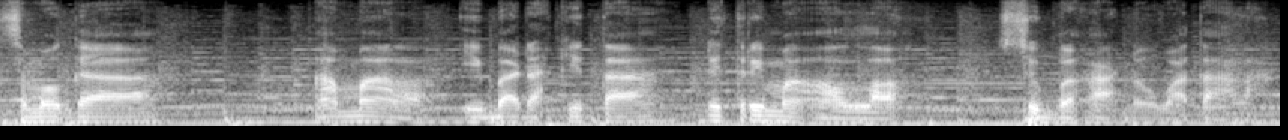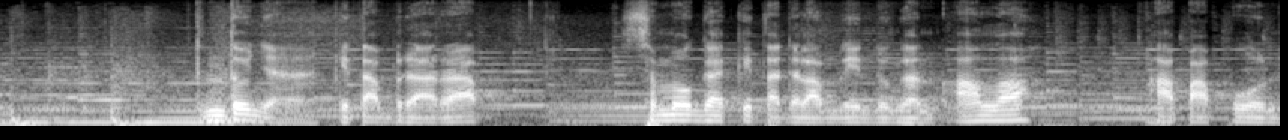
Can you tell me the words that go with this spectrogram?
Semoga amal ibadah kita diterima Allah subhanahu wa ta'ala. Tentunya kita berharap semoga kita dalam lindungan Allah apa pun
